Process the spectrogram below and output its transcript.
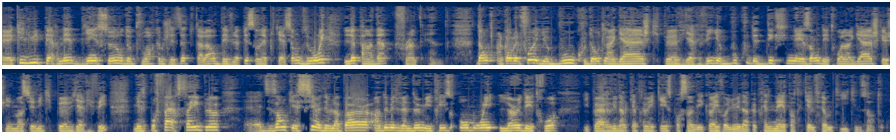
euh, qui lui permet bien sûr de pouvoir, comme je le disais tout à l'heure, développer son application, du moins le pendant front-end. Donc, encore une fois, il y a beaucoup d'autres langages qui peuvent y arriver. Il y a beaucoup de déclinaisons des trois langages que je viens de mentionner qui peuvent y arriver. Mais pour faire simple, euh, disons que si un développeur en 2022 maîtrise au moins l'un des trois, il peut arriver dans 95% des cas évoluer dans à peu près n'importe quelle firme TI qui nous entoure.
